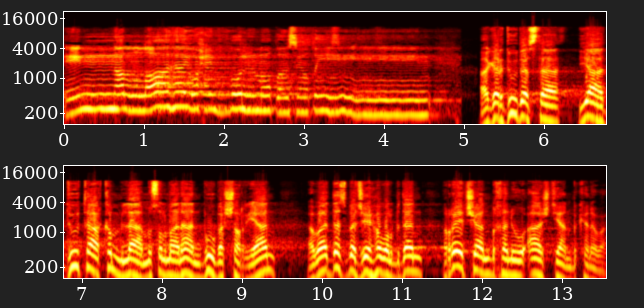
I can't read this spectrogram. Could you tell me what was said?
إن الله يحب المقسطين ئەگەر دوو دەستە یا دوو تاقم لە مسلمانان بوو بە شەڕیان ئەوە دەست بەجێ هەوڵ بدەن ڕێکیان بخەن و ئاشتیان بکەنەوە.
